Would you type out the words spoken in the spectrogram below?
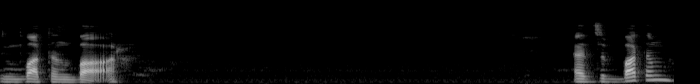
button bar at the bottom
